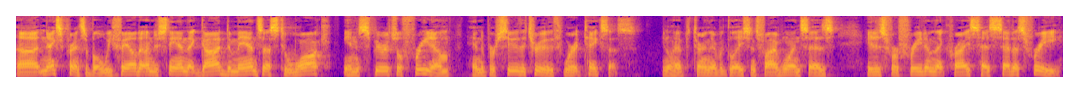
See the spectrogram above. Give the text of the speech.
Uh, next principle, we fail to understand that God demands us to walk in spiritual freedom and to pursue the truth where it takes us. You don't have to turn there, but Galatians 5 1 says, It is for freedom that Christ has set us free.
